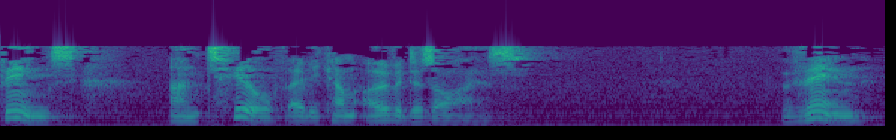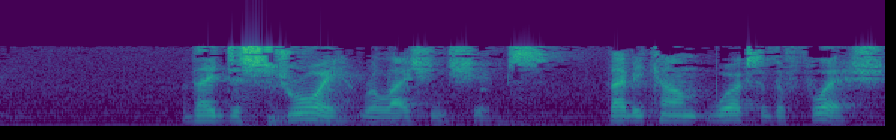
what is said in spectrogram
things until they become over desires. Then they destroy relationships. They become works of the flesh.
